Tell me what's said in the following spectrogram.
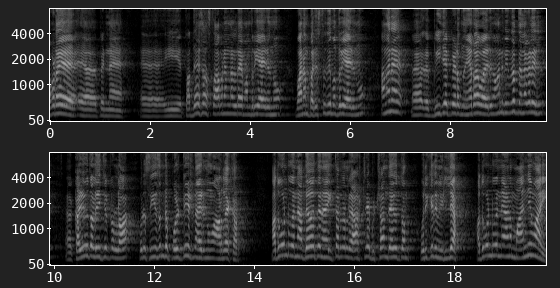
അവിടെ പിന്നെ ഈ തദ്ദേശ സ്ഥാപനങ്ങളുടെ മന്ത്രിയായിരുന്നു. വനം പരിസ്ഥിതി മന്ത്രിയായിരുന്നു. അങ്ങനെ ബി ജെ പിയുടെ നേതാവായിരുന്നു. അങ്ങനെ വിവിധ നിലകളിൽ കഴിവ് തെളിയിച്ചിട്ടുള്ള ഒരു സീസൺഡ് പൊളിറ്റീഷ്യനായിരുന്നു ആർലേക്കർ. അതുകൊണ്ട് തന്നെ അദ്ദേഹത്തിന് ഇത്തരത്തിലുള്ള രാഷ്ട്രീയ ഭിക്ഷാന്തേഹിത്വം ഒരിക്കലും ഇല്ല. അതുകൊണ്ട് തന്നെയാണ് മാന്യമായി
